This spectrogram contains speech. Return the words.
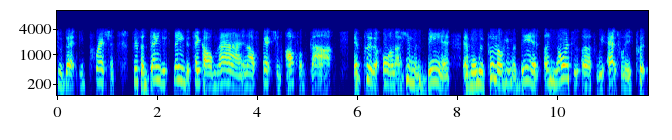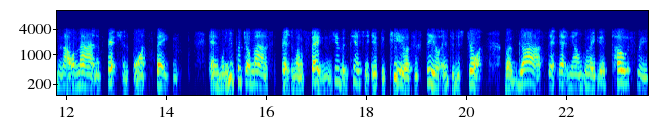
to that depression. It's a dangerous thing to take our mind and our affection off of God and put it on a human being. And when we put it on human being, unknown to us, we actually putting our mind and affection on Satan. And when you put your mind affection on Satan, his intention is to kill, to steal, and to destroy. But God set that young lady totally free.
